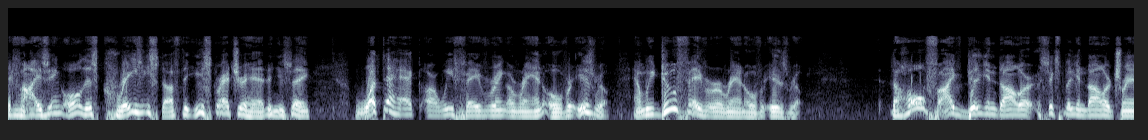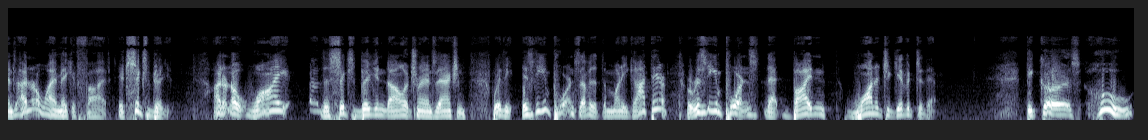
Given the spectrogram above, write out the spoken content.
advising all this crazy stuff that you scratch your head and you say, what the heck are we favoring Iran over Israel? And we do favor Iran over Israel. The whole five billion dollar, six billion dollar trans, I don't know why I make it five. It's six billion. I don't know why uh, the six billion dollar transaction, where the is the importance of it that the money got there, or is the importance that Biden wanted to give it to them? Because who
